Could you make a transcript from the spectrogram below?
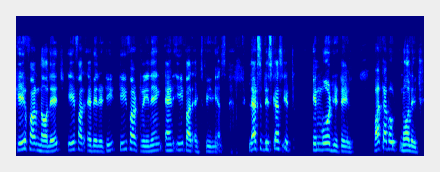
K for knowledge a for ability t for training and e for experience. Let's discuss it in more detail. What about knowledge?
